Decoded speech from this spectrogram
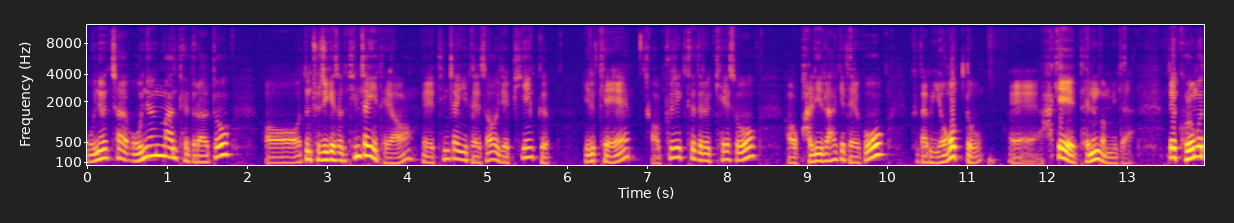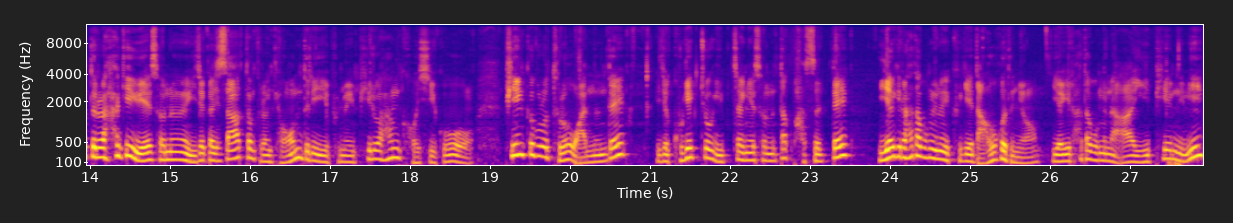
5년차, 5년만 되더라도 어, 떤 조직에서는 팀장이 돼요. 예, 팀장이 돼서 이제 PM급 이렇게 어, 프로젝트들을 계속 어, 관리를 하게 되고 그 다음에 영업도 예, 하게 되는 겁니다. 근데 그런 것들을 하기 위해서는 이제까지 쌓았던 그런 경험들이 분명히 필요한 것이고 PM급으로 들어왔는데 이제 고객 쪽 입장에서는 딱 봤을 때 이야기를 하다 보면 그게 나오거든요. 이야기를 하다 보면 아, 이 PM님이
